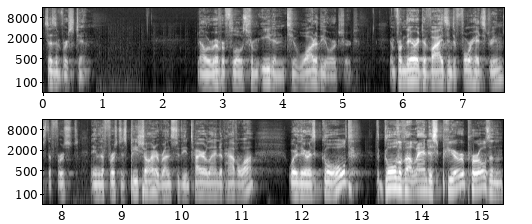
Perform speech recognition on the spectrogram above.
It says in verse 10 Now a river flows from Eden to water the orchard. And from there it divides into four head streams. The first name of the first is Pishon. It runs through the entire land of Havilah where there is gold. The gold of that land is pure. Pearls and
